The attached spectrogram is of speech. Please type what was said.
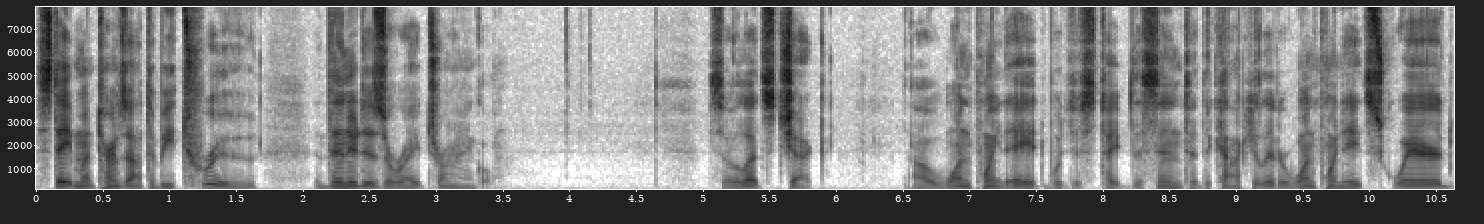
statement turns out to be true, then it is a right triangle. So let's check. Uh, 1.8, we'll just type this into the calculator. 1.8 squared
